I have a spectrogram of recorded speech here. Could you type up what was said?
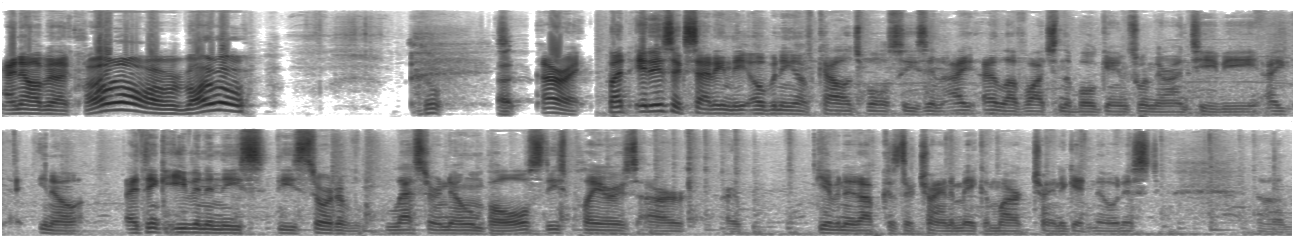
I know. I'll be like, oh, So, uh, All right, but it is exciting the opening of college bowl season. I, I love watching the bowl games when they're on TV. I you know I think even in these these sort of lesser known bowls, these players are are giving it up because they're trying to make a mark, trying to get noticed. Um,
